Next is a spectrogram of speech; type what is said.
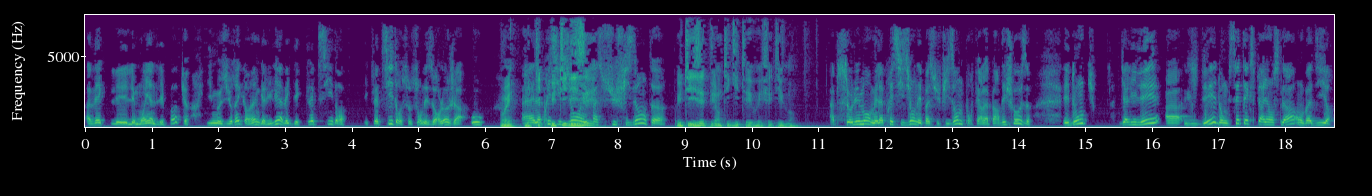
avec les, moyens de l'époque, il mesurait quand même Galilée avec des clepsydres. Les clepsydres, ce sont des horloges à eau. Oui. Euh, la précision n'est pas suffisante. Utilisée depuis l'Antiquité, oui, effectivement. Absolument, mais la précision n'est pas suffisante pour faire la part des choses. Et donc, Galilée a l'idée, donc cette expérience-là, on va dire,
